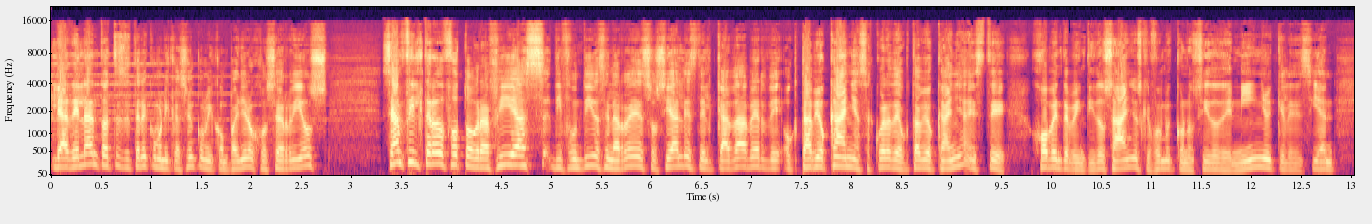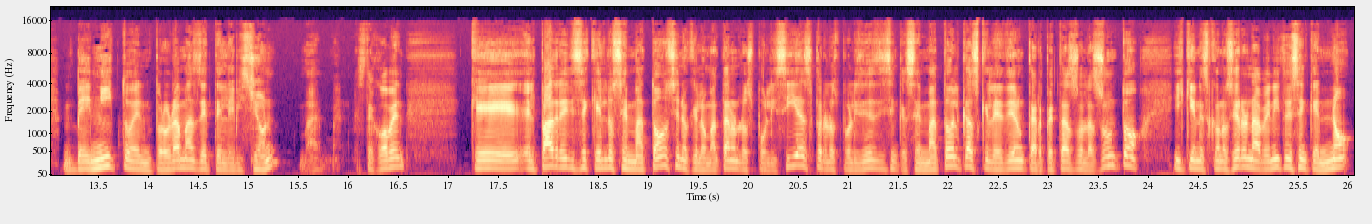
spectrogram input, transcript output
le adelanto antes de tener comunicación con mi compañero José Ríos, Se han filtrado fotografías difundidas en las redes sociales del cadáver de Octavio Caña. ¿Se acuerda de Octavio Caña? Este joven de 22 años que fue muy conocido de niño y que le decían Benito en programas de televisión. Este joven que el padre dice que él no se mató, sino que lo mataron los policías, pero los policías dicen que se mató, el caso que le dieron carpetazo al asunto, y quienes conocieron a Benito dicen que no,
